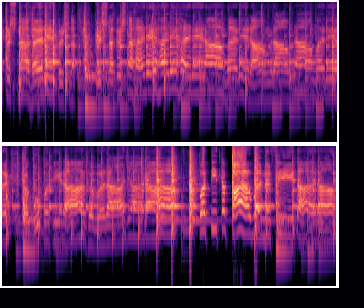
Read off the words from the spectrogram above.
कृष्ण हरे कृष्ण कृष्ण कृष्ण, हरे हरे हरे, राम हरे, राम राम राम, हरे हरे। रघुपति राघव राजा, राम। पतित पावन सीताराम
